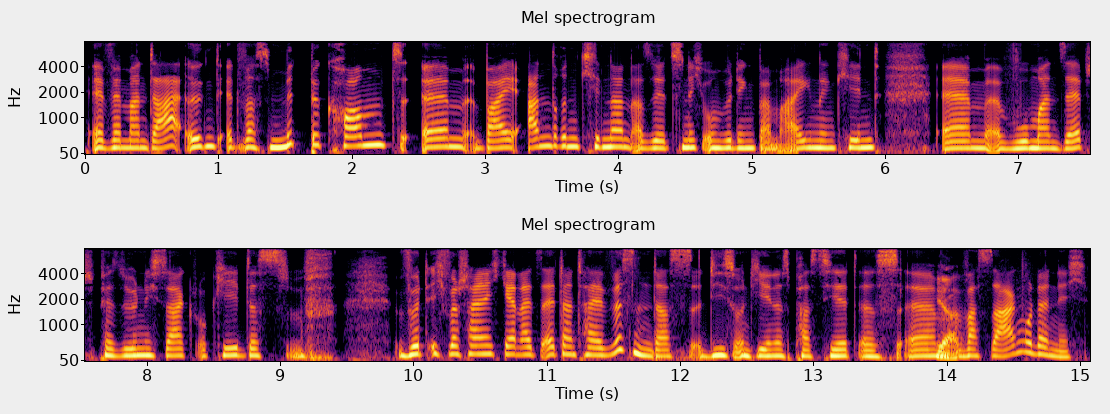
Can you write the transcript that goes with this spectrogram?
Äh, wenn man da irgendetwas mitbekommt ähm, bei anderen Kindern, also jetzt nicht unbedingt beim eigenen Kind, ähm, wo man selbst persönlich sagt, okay, das würde ich wahrscheinlich gern als Elternteil wissen, dass dies und jenes passiert ist. Ähm, ja. Was sagen oder nicht?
